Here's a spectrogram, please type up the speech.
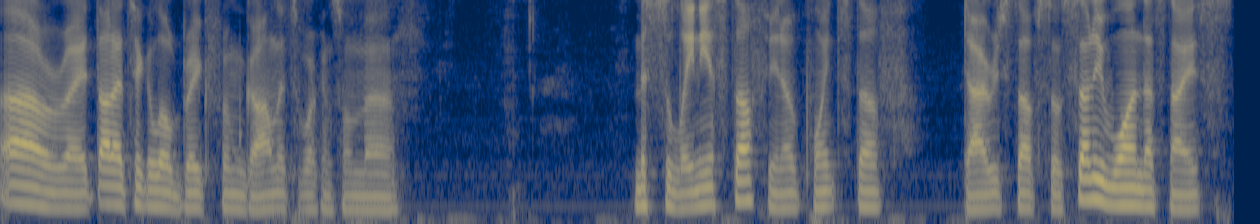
Alright, thought I'd take a little break from Gauntlet to work on some uh, miscellaneous stuff, you know, point stuff, diary stuff. So 71, that's nice.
